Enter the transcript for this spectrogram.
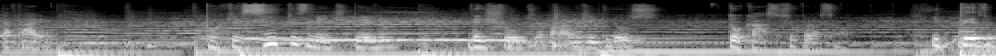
da praia porque simplesmente Pedro deixou que a palavra de Deus tocasse o seu coração. E Pedro,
